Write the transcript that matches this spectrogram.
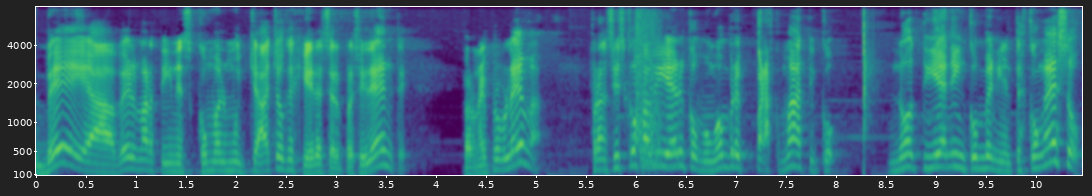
ve a Abel Martínez como el muchacho que quiere ser presidente. Pero no hay problema. Francisco Javier, como un hombre pragmático, no tiene inconvenientes con eso.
